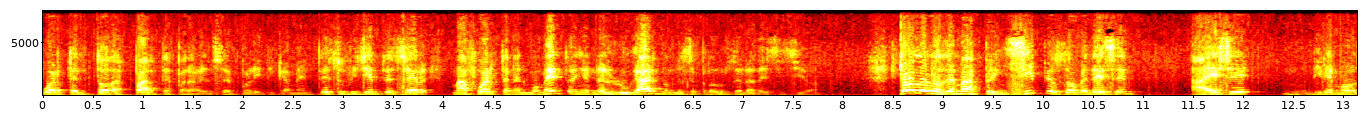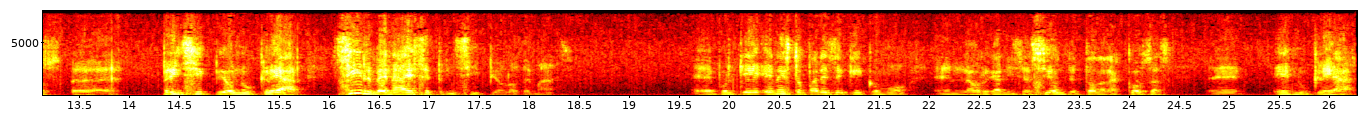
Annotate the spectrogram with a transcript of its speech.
fuerte en todas partes para vencer políticamente. Es suficiente ser más fuerte en el momento y en el lugar donde se produce la decisión. Todos los demás principios obedecen a ese, diremos, eh, principio nuclear. Sirven a ese principio los demás. Eh, porque en esto parece que como en la organización de todas las cosas eh, es nuclear.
